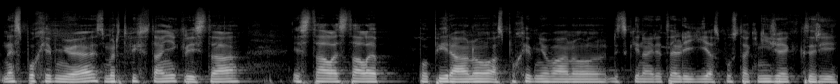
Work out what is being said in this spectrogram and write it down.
nespochybňuje, z mrtvých stání Krista je stále, stále popíráno a spochybňováno. Vždycky najdete lidi a spousta knížek, kteří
